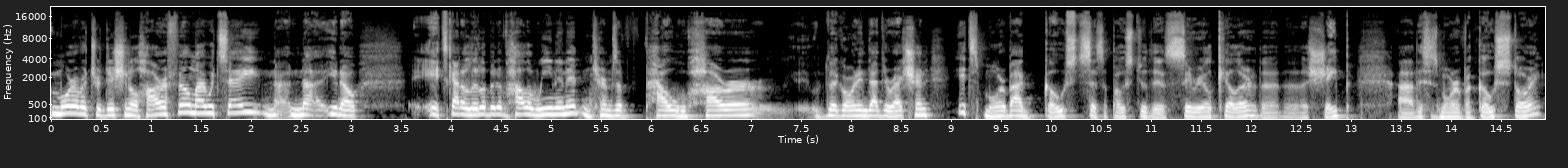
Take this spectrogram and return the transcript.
more of a traditional horror film, I would say. Not, not, you know, it's got a little bit of Halloween in it in terms of how horror they're going in that direction. It's more about ghosts as opposed to the serial killer, the the, the shape. Uh, this is more of a ghost story,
